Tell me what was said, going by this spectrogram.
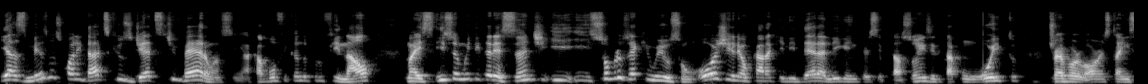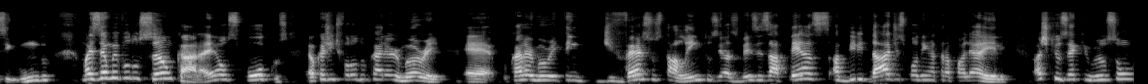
e as mesmas qualidades que os Jets tiveram, assim. Acabou ficando para o final. Mas isso é muito interessante. E, e, sobre o Zach Wilson, hoje ele é o cara que lidera a liga em interceptações, ele tá com oito. Trevor Lawrence está em segundo, mas é uma evolução, cara, é aos poucos. É o que a gente falou do Kyler Murray. É, o Kyler Murray tem diversos talentos e às vezes até as habilidades podem atrapalhar ele. Acho que o Zach Wilson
